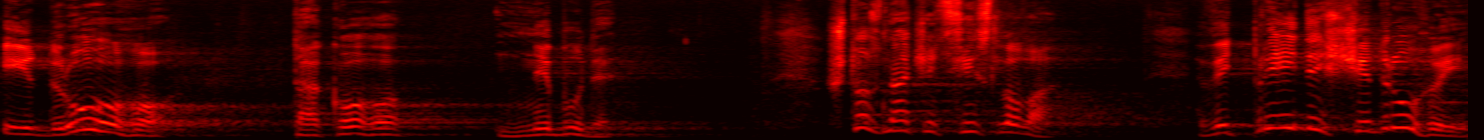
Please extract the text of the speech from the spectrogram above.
і другого такого не буде. Що значить ці слова? Ведь прийде ще другий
